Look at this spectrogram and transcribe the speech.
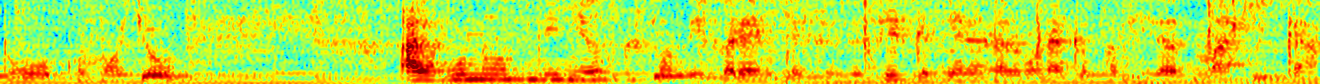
tú o como yo, algunos niños que son diferentes, es decir, que tienen alguna capacidad mágica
